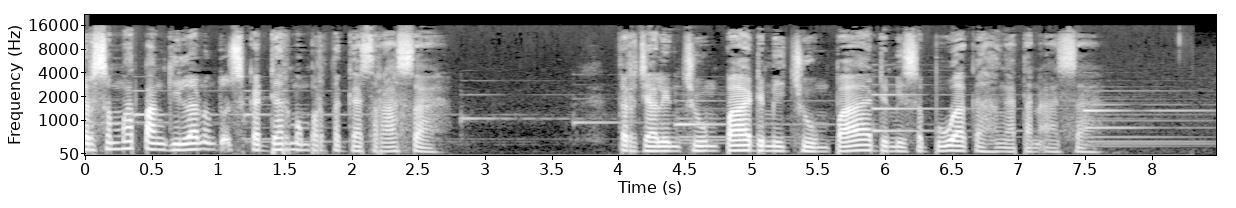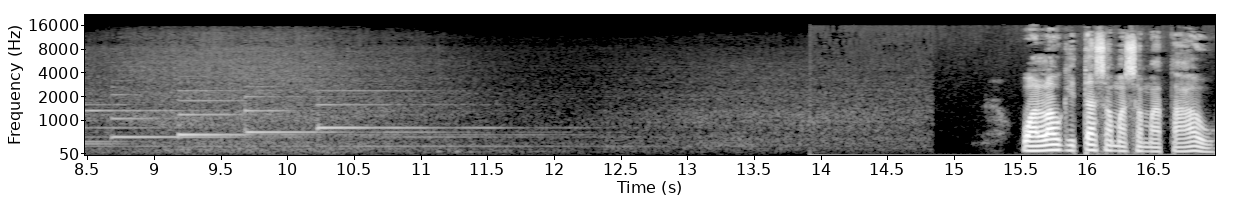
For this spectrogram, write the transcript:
tersemat panggilan untuk sekedar mempertegas rasa. Terjalin jumpa demi jumpa demi sebuah kehangatan asa. Walau kita sama-sama tahu,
